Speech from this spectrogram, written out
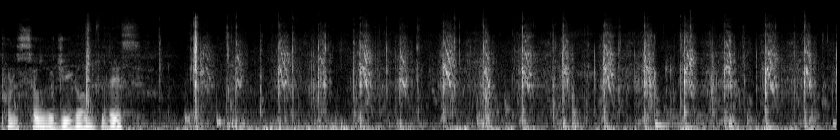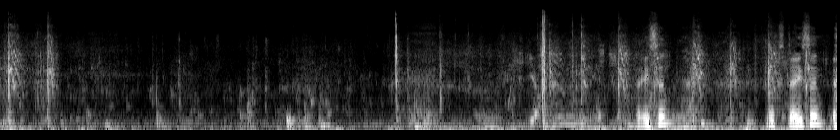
Put a silver jig on for this. Decent. Looks decent.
